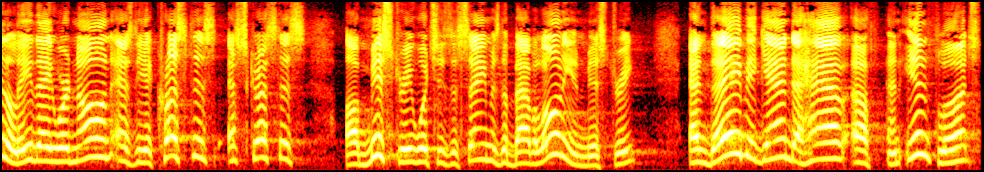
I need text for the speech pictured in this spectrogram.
Italy, they were known as the Acrustus, Acrustus uh, mystery, which is the same as the Babylonian mystery. And they began to have a, an influence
